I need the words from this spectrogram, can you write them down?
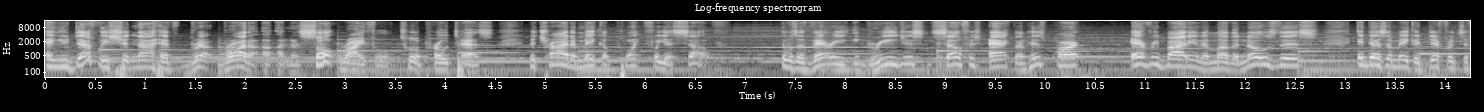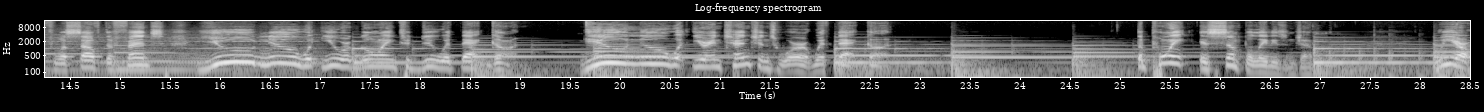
and you definitely should not have brought a, an assault rifle to a protest to try to make a point for yourself. It was a very egregious selfish act on his part. Everybody and their mother knows this. It doesn't make a difference if it was self defense. You knew what you were going to do with that gun, you knew what your intentions were with that gun. The point is simple, ladies and gentlemen. We are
